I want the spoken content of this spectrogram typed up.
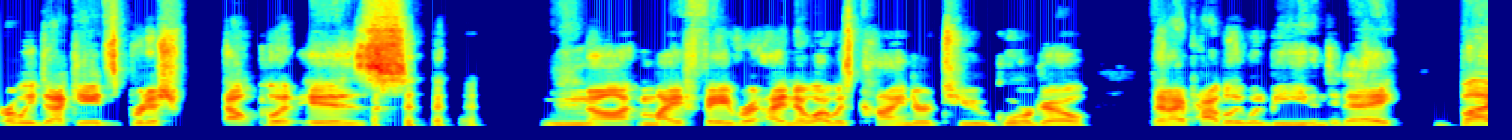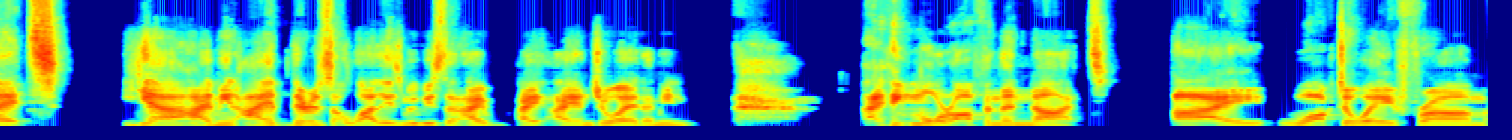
early decades British output is not my favorite. I know I was kinder to Gorgo than I probably would be even today, but yeah, I mean, I there's a lot of these movies that I I, I enjoyed. I mean, I think more often than not, I walked away from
